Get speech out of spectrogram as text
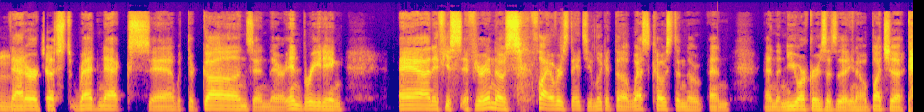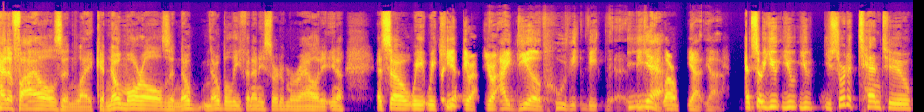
mm. that are just rednecks and with their guns and their inbreeding. And if you, if you're in those flyover states, you look at the West coast and the, and, and the New Yorkers as a, you know, a bunch of pedophiles and like no morals and no, no belief in any sort of morality, you know, and so we we keep your your idea of who the the, the yeah yeah yeah. And so you you you you sort of tend to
